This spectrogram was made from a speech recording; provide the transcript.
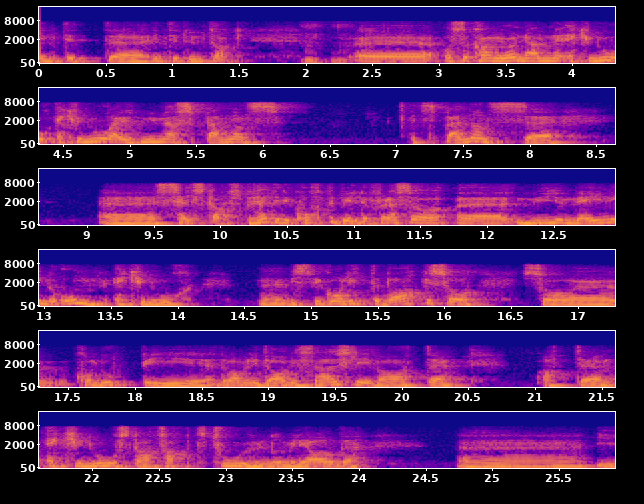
intet, uh, intet unntak. Uh, og så kan vi jo nevne Equinor. Equinor er jo et mye mer spennende et spennende selskap, spesielt i det korte bildet, for det er så mye meninger om Equinor. hvis vi går litt tilbake, så, så kom det opp i Det var vel i Dagens Næringsliv at at eh, Equinor skal ha tapt 200 milliarder eh, i,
